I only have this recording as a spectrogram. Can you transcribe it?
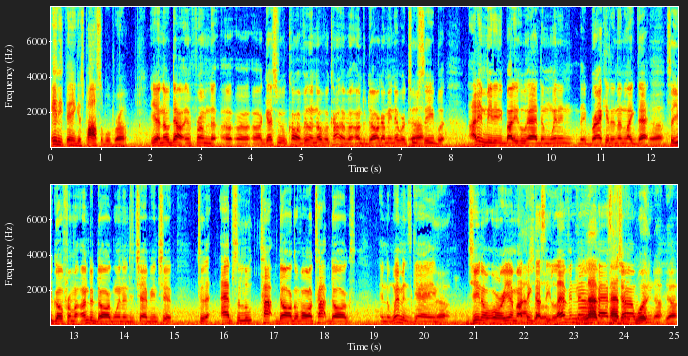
anything is possible, bro. Yeah, no doubt. And from the, uh, uh, uh, I guess you would call Villanova kind of an underdog. I mean, they were two Yeah. seed, but I didn't meet anybody who had them winning they bracket or nothing like that. Yeah. So you go from an underdog winning the championship to the absolute top dog of all top dogs in the women's game. Yeah. Geno Auriemma, I think that's 11 now, 11, passing, passing John Wooden. Wooden. Yeah, yeah.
